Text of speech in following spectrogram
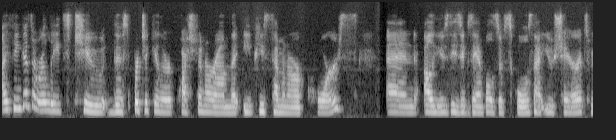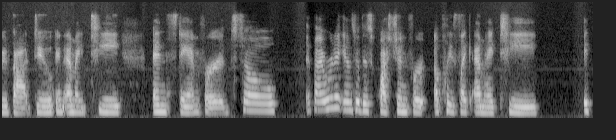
I think as it relates to this particular question around the AP seminar course, and I'll use these examples of schools that you shared. So we've got Duke and MIT and Stanford. So if I were to answer this question for a place like MIT, it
